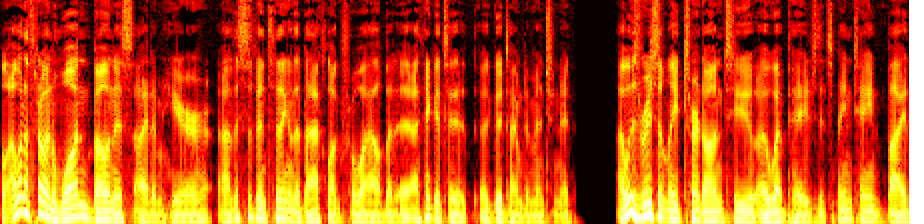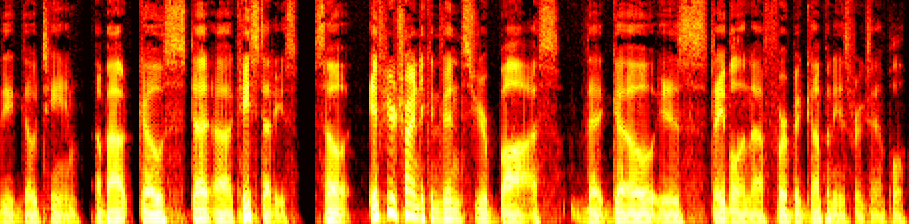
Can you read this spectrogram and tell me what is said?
Well, I want to throw in one bonus item here. Uh, this has been sitting in the backlog for a while, but I think it's a, a good time to mention it. I was recently turned on to a web page that's maintained by the Go team about Go stu- uh, case studies. So if you're trying to convince your boss that Go is stable enough for big companies, for example,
